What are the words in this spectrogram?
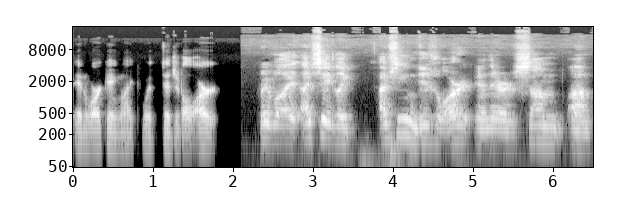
in working like with digital art. Right. Well, I, I say like I've seen digital art, and there are some um,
